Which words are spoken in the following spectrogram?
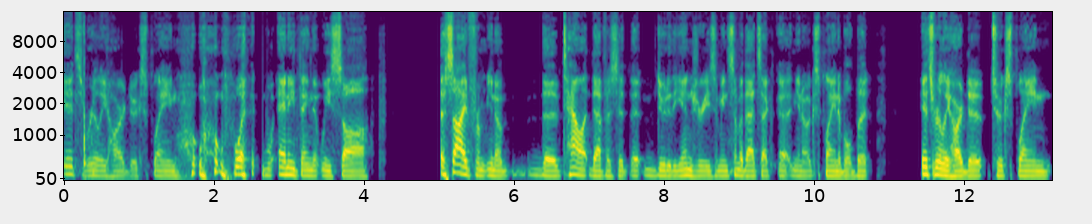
It's really hard to explain what anything that we saw aside from you know the talent deficit that, due to the injuries. I mean, some of that's uh, you know explainable, but it's really hard to to explain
